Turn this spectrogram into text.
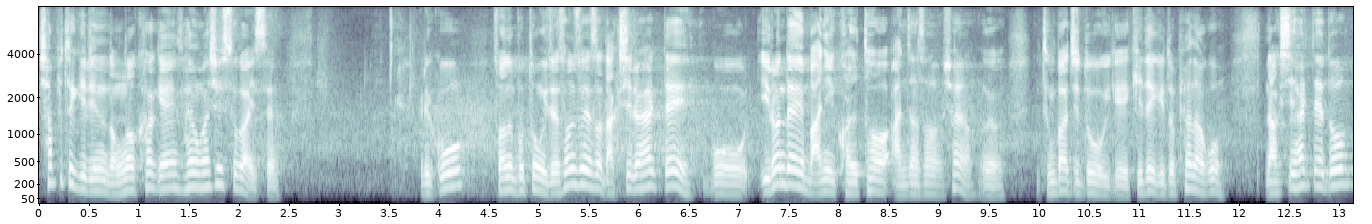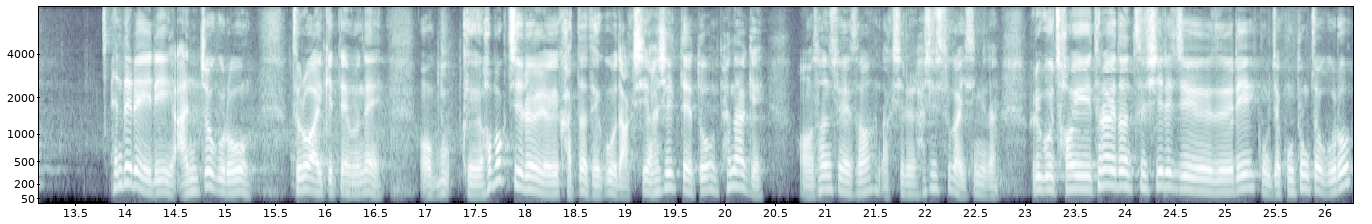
샤프트 길이는 넉넉하게 사용하실 수가 있어요. 그리고 저는 보통 이제 선수에서 낚시를 할 때 뭐 이런 데 많이 걸터 앉아서 쉬어요. 그 등받이도 이게 기대기도 편하고 낚시할 때도 핸드레일이 안쪽으로 들어와 있기 때문에 어, 무- 그 허벅지를 여기 갖다 대고 낚시하실 때도 편하게 어, 선수에서 낚시를 하실 수가 있습니다. 그리고 저희 트라이던트 시리즈들이 이제 공통적으로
